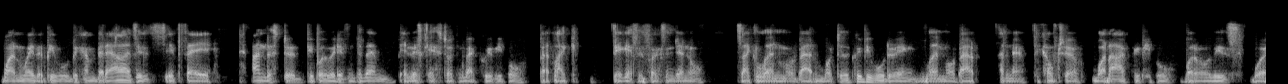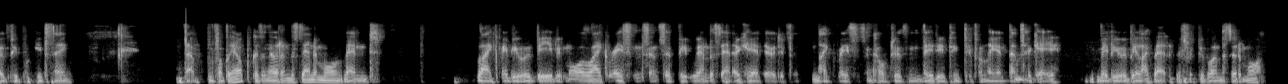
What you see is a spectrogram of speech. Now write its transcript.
one way that people become better allies is if they understood people who are different to them. In this case, talking about queer people, but like I guess it works in general it's like learn more about what do the queer people doing, learn more about, I don't know, the culture, what are queer people, what are all these words people keep saying. That would probably help because I would understand it more and like maybe it would be a bit more like race in the sense that people understand, okay, there are different like races and cultures and they do think differently and that's okay. Maybe it would be like that if people understood it more.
